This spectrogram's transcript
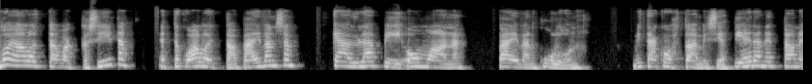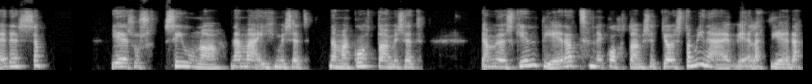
Voi aloittaa vaikka siitä, että kun aloittaa päivänsä, käy läpi oman päivän kulun, mitä kohtaamisia tiedän, että on edessä. Jeesus siunaa nämä ihmiset, nämä kohtaamiset ja myöskin tiedät ne kohtaamiset, joista minä en vielä tiedä,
